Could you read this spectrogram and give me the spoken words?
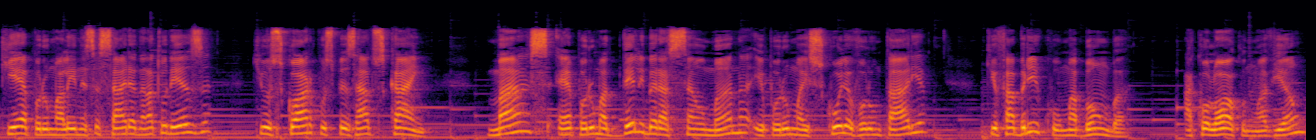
que é por uma lei necessária da natureza que os corpos pesados caem, mas é por uma deliberação humana e por uma escolha voluntária que fabrico uma bomba, a coloco num avião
